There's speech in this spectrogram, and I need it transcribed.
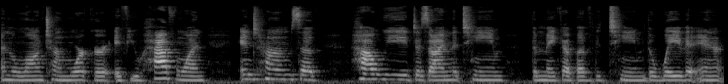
and the long term worker, if you have one, in terms of how we design the team, the makeup of the team, the way the inter-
